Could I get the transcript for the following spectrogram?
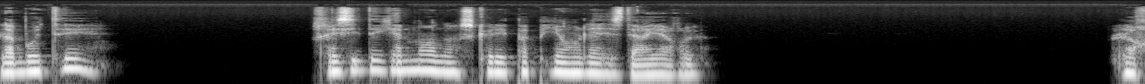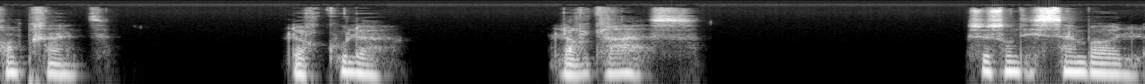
La beauté réside également dans ce que les papillons laissent derrière eux, leur empreinte, leur couleur, leur grâce, ce sont des symboles,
